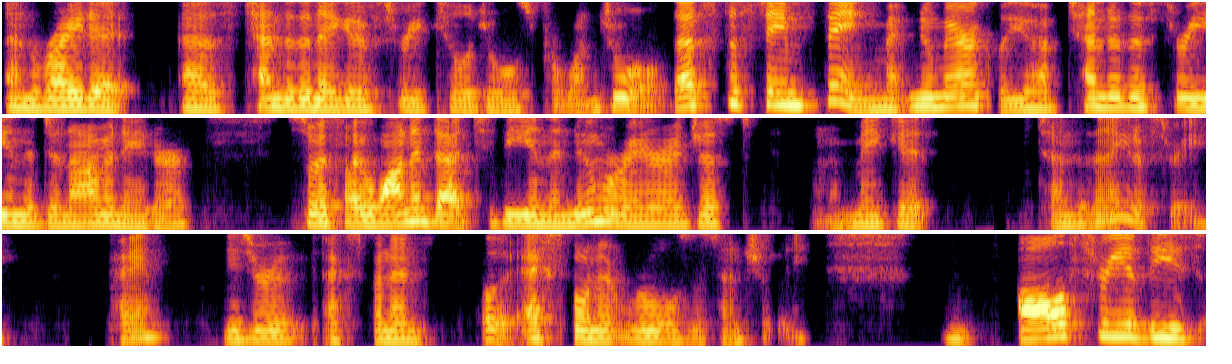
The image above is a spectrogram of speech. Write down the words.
and write it as 10 to the negative 3 kilojoules per one joule. That's the same thing. Numerically, you have 10 to the 3 in the denominator. So if I wanted that to be in the numerator, I just make it 10 to the negative 3. Okay, these are exponent, oh, exponent rules essentially. All three of these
